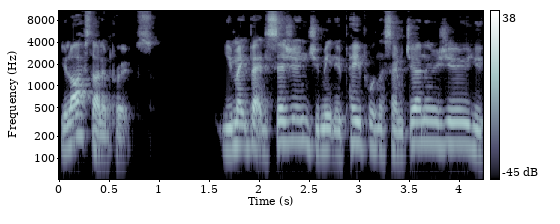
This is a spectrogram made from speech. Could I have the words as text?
your lifestyle improves. You make better decisions. You meet new people in the same journey as you. You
